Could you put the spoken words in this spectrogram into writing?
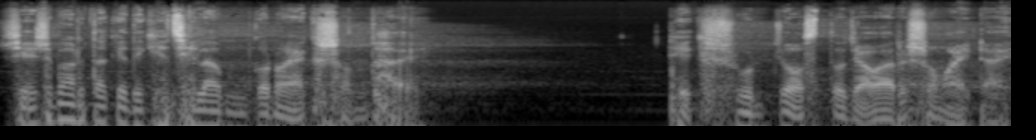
শেষবার তাকে দেখেছিলাম কোনো এক সন্ধ্যায়। ঠিক সূর্য অস্ত যাওয়ার সময়টায়।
